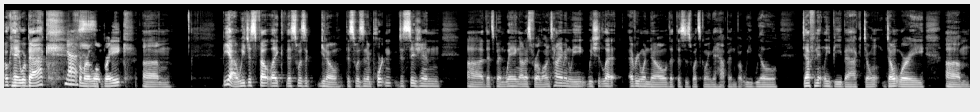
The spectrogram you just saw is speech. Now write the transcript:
Okay, we're back yes. from our little break. Um, but yeah, we just felt like this was a you know this was an important decision uh, that's been weighing on us for a long time, and we we should let everyone know that this is what's going to happen. But we will definitely be back. Don't don't worry. Um,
